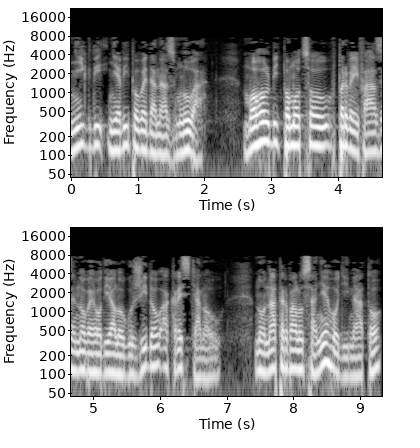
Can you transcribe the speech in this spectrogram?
nikdy nevypovedaná zmluva mohol byť pomocou v prvej fáze nového dialogu Židov a kresťanov, no natrvalo sa nehodí na to,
